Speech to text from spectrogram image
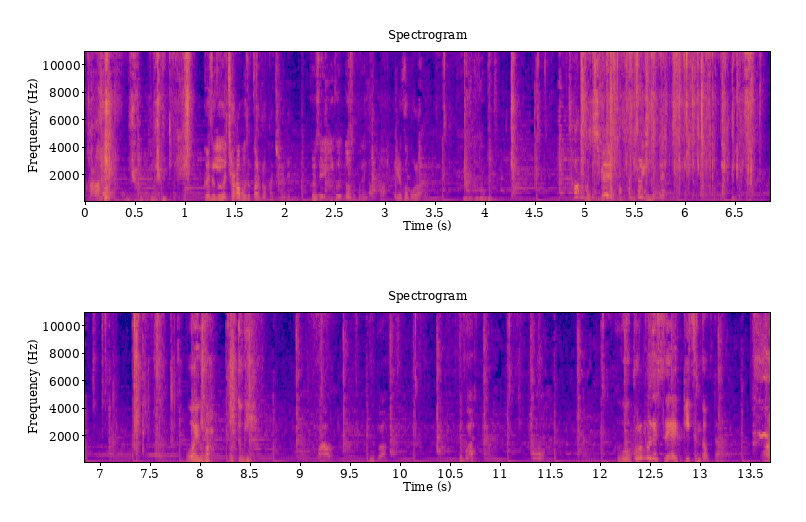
하나네? 엄청 엄청. 그래서 그거 차가버섯 가루랑 같이 그래. 그래서 이거 넣어서 보낸다. 읽어보라고. 처음부터 집에 한척 있는데? 우와 이거 봐. 오뚜기. 와우. 이거 뭐야? 이거 뭐야? 그거 프로폴리스 액기스인가 보다. 와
